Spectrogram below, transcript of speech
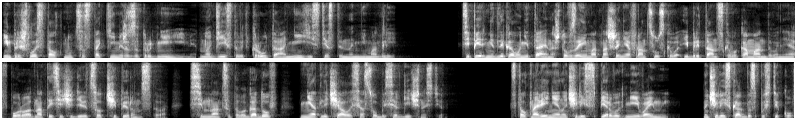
Им пришлось столкнуться с такими же затруднениями, но действовать круто они, естественно, не могли. Теперь ни для кого не тайно, что взаимоотношения французского и британского командования в пору 1914-17 годов не отличалось особой сердечностью. Столкновения начались с первых дней войны. Начались как бы с пустяков.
